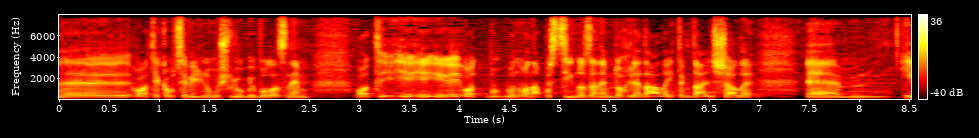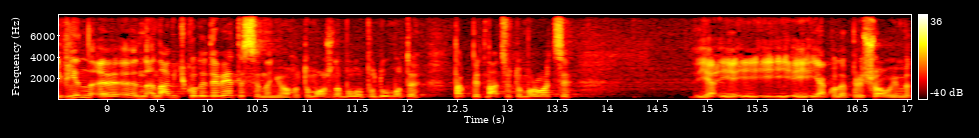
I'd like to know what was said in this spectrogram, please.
е, от яка в цивільному шлюбі була з ним. От, і, і, і, от вона постійно за ним доглядала і так далі. Але Е, і він е, навіть коли дивитися на нього, то можна було подумати так в 15-му році. Я, і, і, і, я коли прийшов, і ми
